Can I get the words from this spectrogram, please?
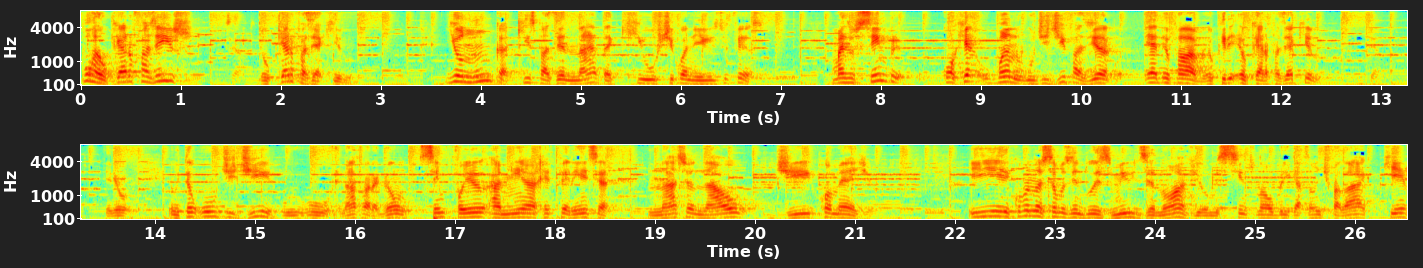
porra, eu quero fazer isso, eu quero fazer aquilo. E eu nunca quis fazer nada que o Chico Anísio fez. Mas eu sempre, qualquer, mano, o Didi fazia, é, eu falava, eu queria, eu quero fazer aquilo. Entendeu? Então o Didi, o, o Renato Aragão, sempre foi a minha referência nacional de comédia. E como nós estamos em 2019, eu me sinto na obrigação de falar que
